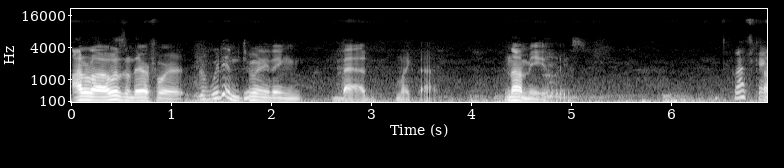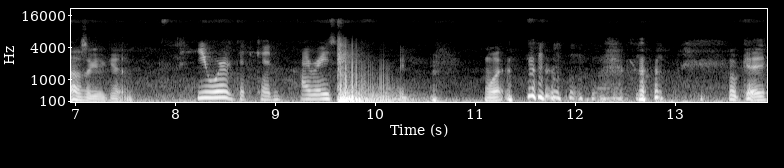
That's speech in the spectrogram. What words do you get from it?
i don't know i wasn't there for it. We didn't do anything bad like that. Not me at least That's good. i was a good kid You were a good kid. I raised you. what okay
